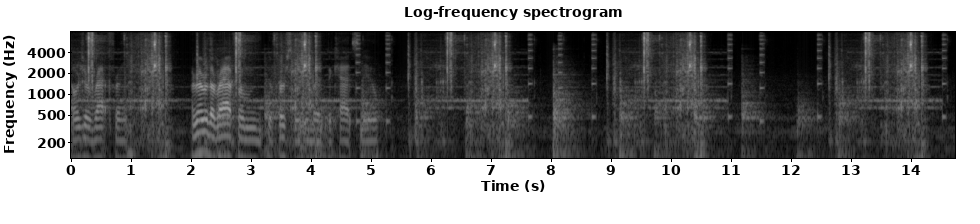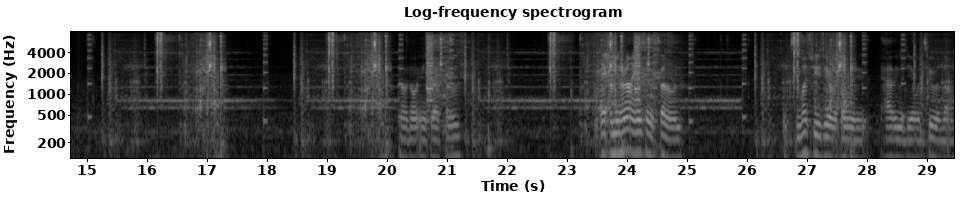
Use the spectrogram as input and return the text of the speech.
That was your rat friend. I remember the rat from the first game, but the cat's new. Oh, don't answer that phone. Hey, I mean, I'm not answering the phone. Much easier with only having to deal with two of them.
